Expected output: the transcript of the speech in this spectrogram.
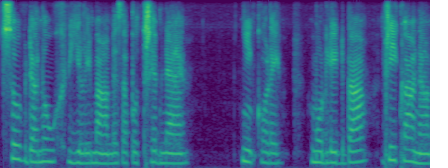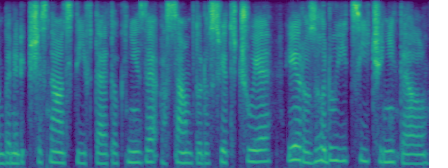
co v danou chvíli máme za potřebné. Nikoli. Modlitba, říká nám Benedikt XVI. v této knize a sám to dosvědčuje, je rozhodující činitel.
